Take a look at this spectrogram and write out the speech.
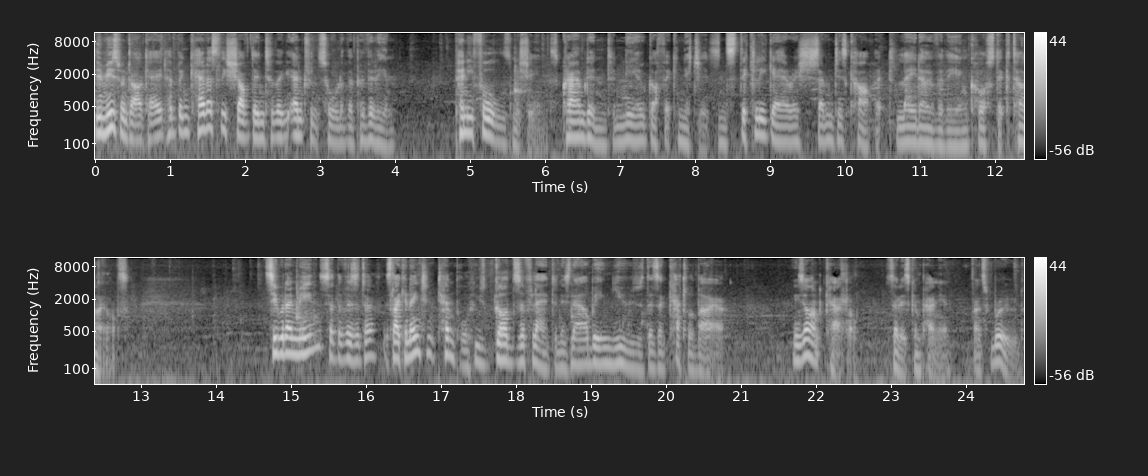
The amusement arcade had been carelessly shoved into the entrance hall of the pavilion. Penny Falls machines, crammed into neo-Gothic niches, and stickily garish 70s carpet laid over the encaustic tiles. See what I mean? said the visitor. It's like an ancient temple whose gods are fled and is now being used as a cattle byre. These aren't cattle, said his companion. That's rude.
